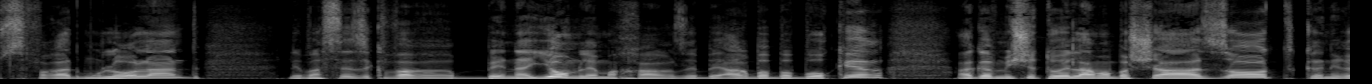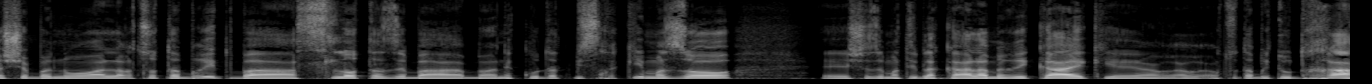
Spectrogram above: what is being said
ספרד מול הולנד. למעשה זה כבר בין היום למחר, זה ב-4 בבוקר. אגב, מי שטועה למה בשעה הזאת, כנראה שבנו על הברית בסלוט הזה, בנקודת משחקים הזו, אה, שזה מתאים לקהל האמריקאי, כי הברית הודחה,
